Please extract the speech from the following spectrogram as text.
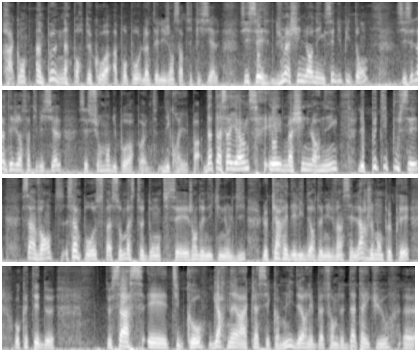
racontent un peu n'importe quoi à propos de l'intelligence artificielle. Si c'est du machine learning, c'est du Python. Si c'est de l'intelligence artificielle, c'est sûrement du PowerPoint. N'y croyez pas. Data science et machine learning, les petits poussés s'inventent, s'imposent face aux mastodontes. C'est Jean-Denis qui nous le dit. Le carré des leaders 2020, c'est largement peuplé aux côtés de de SAS et TIPCO, Gartner a classé comme leader les plateformes de DataIQ, euh,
